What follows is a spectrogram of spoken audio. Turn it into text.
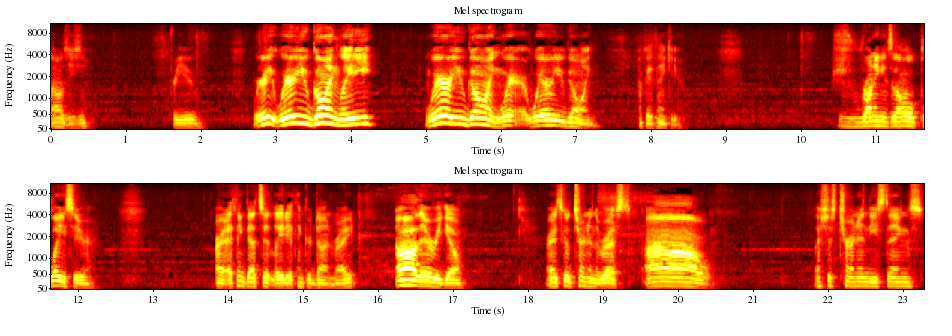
That was easy. For you. Where are you, where are you going, lady? Where are you going? Where where are you going? Okay, thank you. Just running into the whole place here. Alright, I think that's it, lady. I think you're done, right? Oh, there we go. Alright, let's go turn in the rest. Ow. Let's just turn in these things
